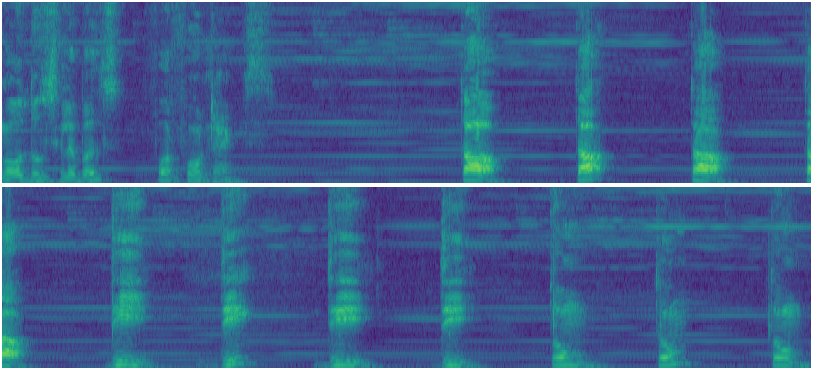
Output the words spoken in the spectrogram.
Playing all those syllables for four times. Ta, ta, ta, ta, di, di, di, di, tum, tum, tum,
